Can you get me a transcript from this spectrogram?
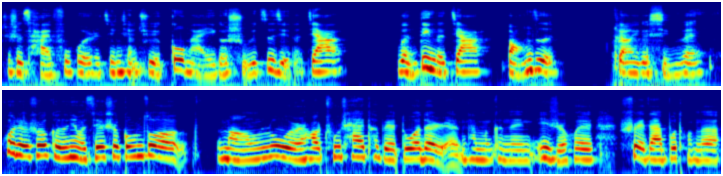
就是财富或者是金钱去购买一个属于自己的家，稳定的家房子。这样一个行为，或者说可能有些是工作忙碌，然后出差特别多的人，他们可能一直会睡在不同的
